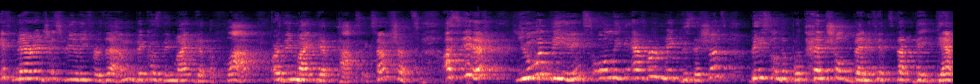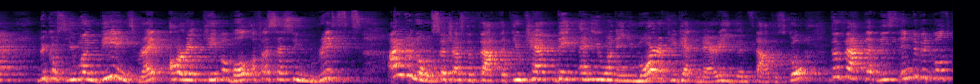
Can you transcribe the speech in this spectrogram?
if marriage is really for them because they might get a flat or they might get tax exemptions. As if human beings only ever make decisions based on the potential benefits that they get. Because human beings, right, aren't capable of assessing risks I don't know, such as the fact that you can't date anyone anymore if you get married in status quo, the fact that these individuals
